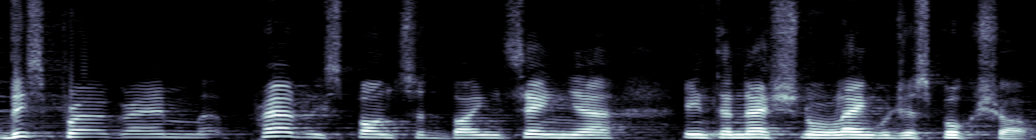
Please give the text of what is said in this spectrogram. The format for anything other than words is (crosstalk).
This program proudly sponsored by Insegna International Languages Bookshop.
